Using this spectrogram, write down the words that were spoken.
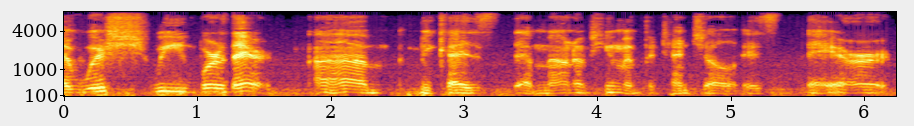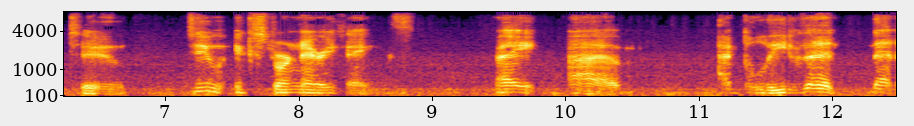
I wish we were there um, because the amount of human potential is there to do extraordinary things, right? Um, I believe that that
